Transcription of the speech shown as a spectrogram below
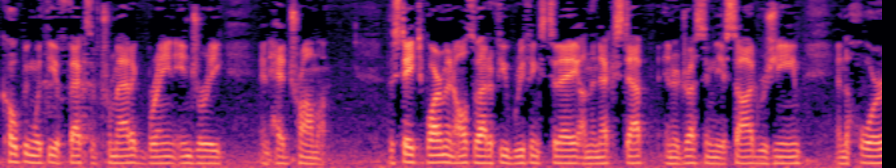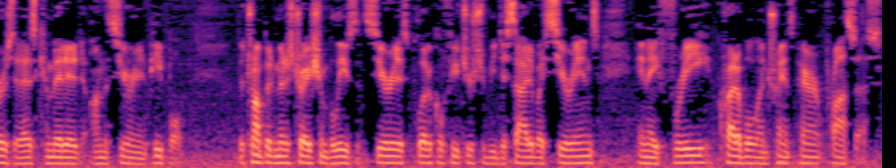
coping with the effects of traumatic brain injury and head trauma. The State Department also had a few briefings today on the next step in addressing the Assad regime and the horrors it has committed on the Syrian people. The Trump administration believes that Syria's political future should be decided by Syrians in a free, credible, and transparent process.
